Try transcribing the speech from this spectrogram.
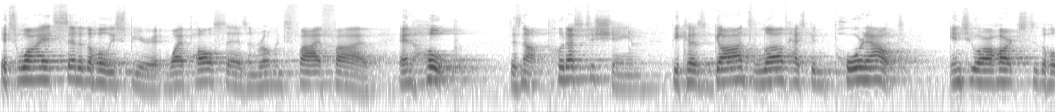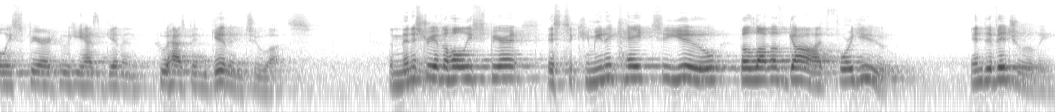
It's why it's said of the Holy Spirit, why Paul says in Romans 5 5, and hope does not put us to shame because God's love has been poured out into our hearts through the Holy Spirit who he has given who has been given to us. The ministry of the Holy Spirit is to communicate to you the love of God for you individually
